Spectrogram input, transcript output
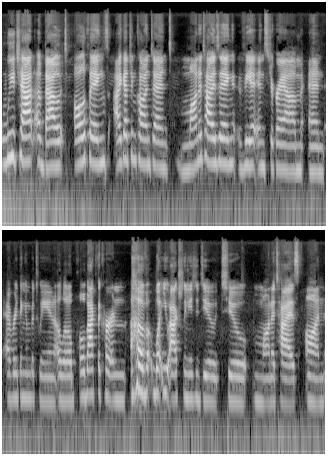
We chat about all things eye catching content, monetizing via Instagram, and everything in between. A little pull back the curtain of what you actually need to do to monetize on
